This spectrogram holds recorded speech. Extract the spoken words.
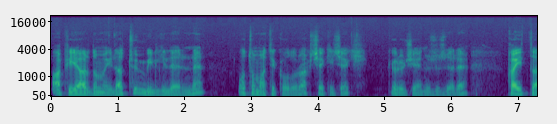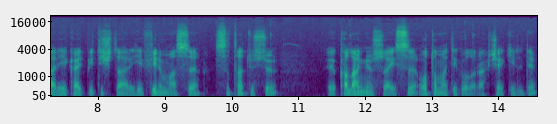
API yardımıyla tüm bilgilerini otomatik olarak çekecek. Göreceğiniz üzere kayıt tarihi, kayıt bitiş tarihi, firması, statüsü, e, kalan gün sayısı otomatik olarak çekildi.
